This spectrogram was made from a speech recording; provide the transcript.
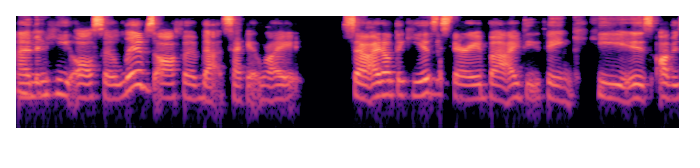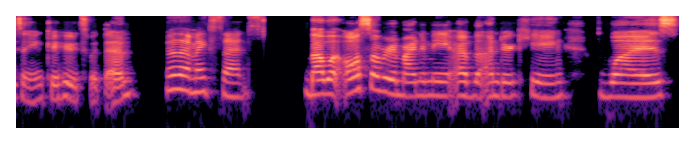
um, mm-hmm. and he also lives off of that second light so I don't think he is Asteri, but I do think he is obviously in cahoots with them. No, that makes sense. But what also reminded me of the Under King was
